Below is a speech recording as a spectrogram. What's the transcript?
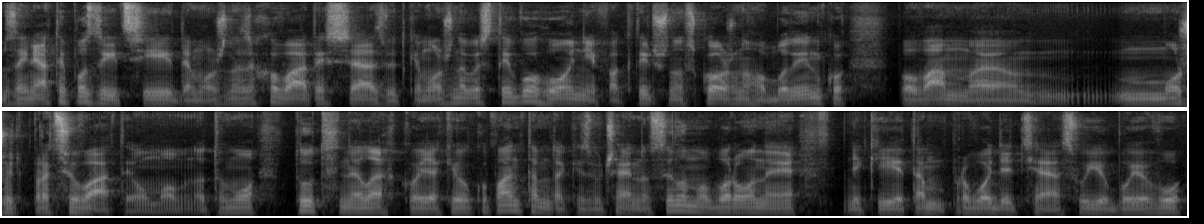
зайняти позиції, де можна заховатися, звідки можна вести вогонь, і фактично з кожного будинку по вам е, можуть працювати умовно. Тому тут нелегко як і окупантам, так і звичайно силам оборони, які там проводять е, свою бойову.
